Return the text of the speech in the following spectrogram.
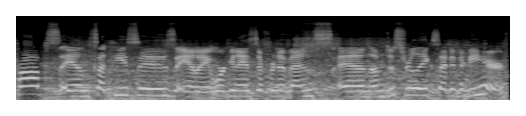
props and set pieces and I organize different events and I'm just really excited to be here.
